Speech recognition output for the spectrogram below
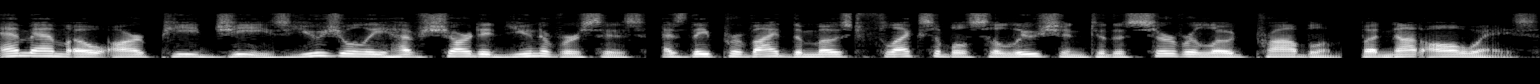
MMORPGs usually have sharded universes, as they provide the most flexible solution to the server load problem, but not always.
